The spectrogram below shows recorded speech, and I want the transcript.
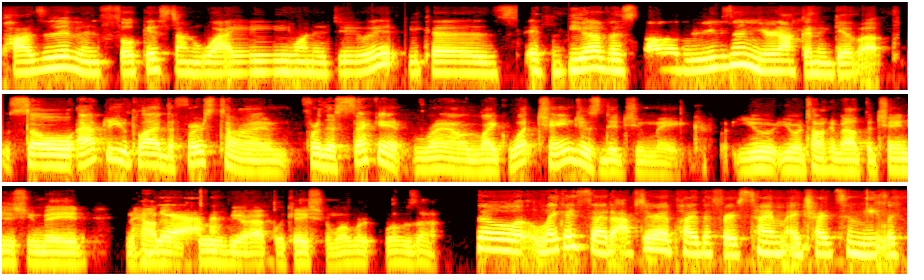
positive and focused on why you want to do it because if you have a solid reason, you're not going to give up. So after you applied the first time, for the second round, like what changes did you make? You, you were talking about the changes you made and how yeah. to improve your application. What were, what was that? So, like I said, after I applied the first time, I tried to meet with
